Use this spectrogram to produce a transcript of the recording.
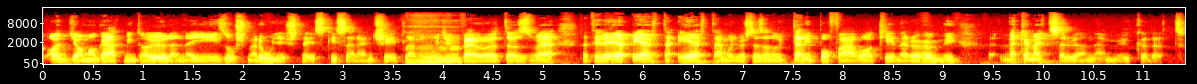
adja magát, mintha ő lenne Jézus, mert úgy is néz ki szerencsétlen, úgy, úgy beöltözve, tehát én érte, értem, hogy most ezen úgy teli pofával kéne röhögni, nekem egyszerűen nem működött.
